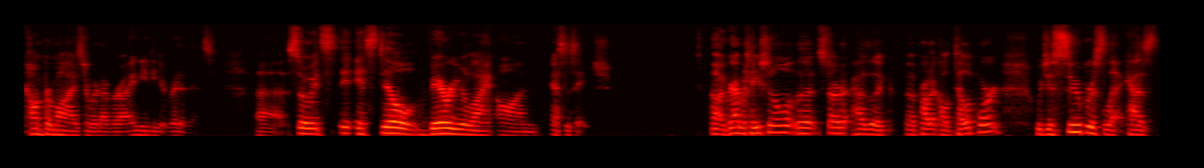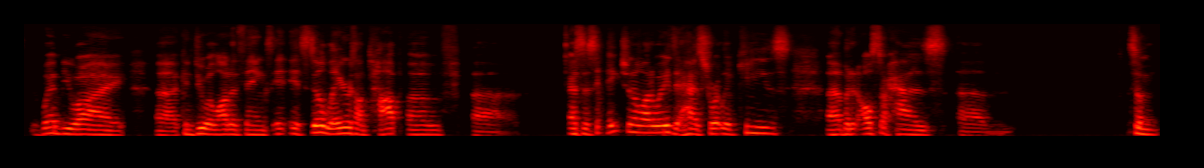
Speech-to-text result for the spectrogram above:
compromised or whatever, I need to get rid of it. Uh, so it's, it, it's still very reliant on SSH. Uh, Gravitational, startup has a, a, product called Teleport, which is super slick, has web UI, uh, can do a lot of things. It, it still layers on top of uh, SSH in a lot of ways. It has short-lived keys, uh, but it also has um, some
